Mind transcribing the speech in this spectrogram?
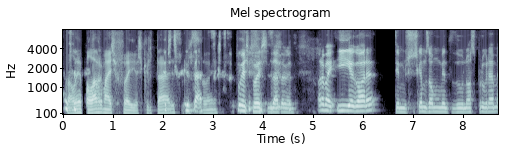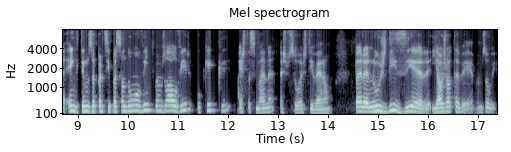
Qual é a palavra mais feia? Excretar, secreções. Pois, pois, exatamente. Ora bem, e agora temos, chegamos ao momento do nosso programa em que temos a participação de um ouvinte. Vamos lá ouvir o que é que esta semana as pessoas tiveram para nos dizer e ao JB. Vamos ouvir.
